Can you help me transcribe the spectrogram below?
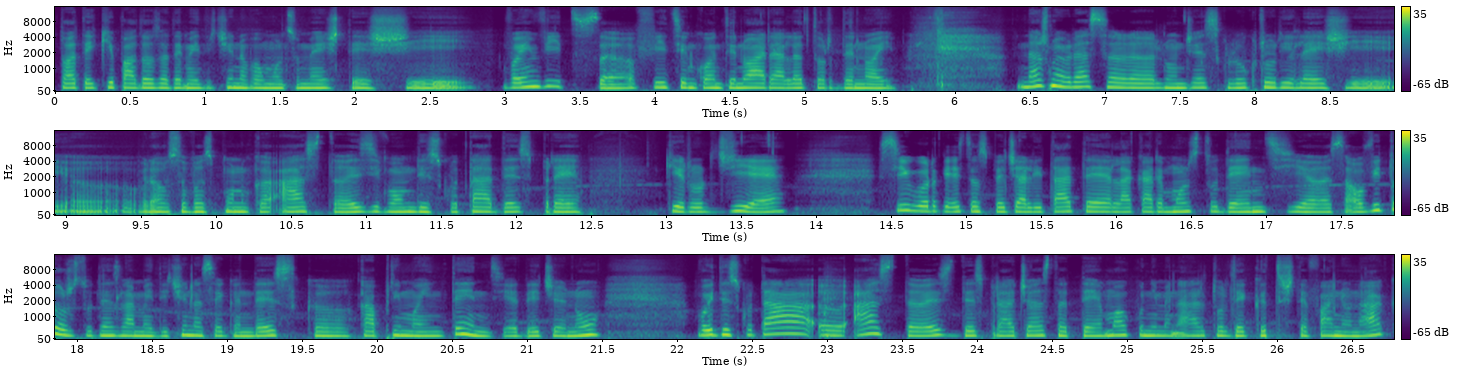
Toată echipa Doza de Medicină vă mulțumește și vă invit să fiți în continuare alături de noi. N-aș mai vrea să lungesc lucrurile și uh, vreau să vă spun că astăzi vom discuta despre chirurgie. Sigur că este o specialitate la care mulți studenți uh, sau viitori studenți la medicină se gândesc uh, ca primă intenție, de ce nu? Voi discuta uh, astăzi despre această temă cu nimeni altul decât Ștefan Ionac,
